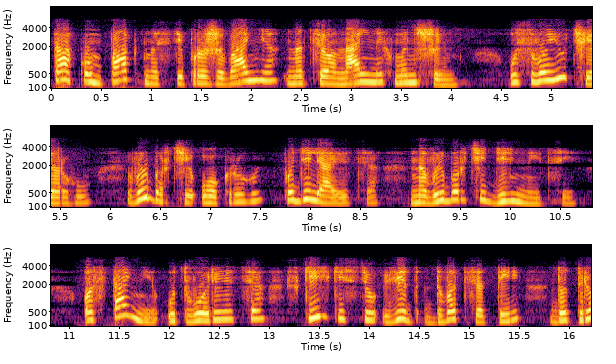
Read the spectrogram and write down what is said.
та компактності проживання національних меншин. У свою чергу виборчі округи поділяються на виборчі дільниці. Останні утворюються з кількістю від 20 до 3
